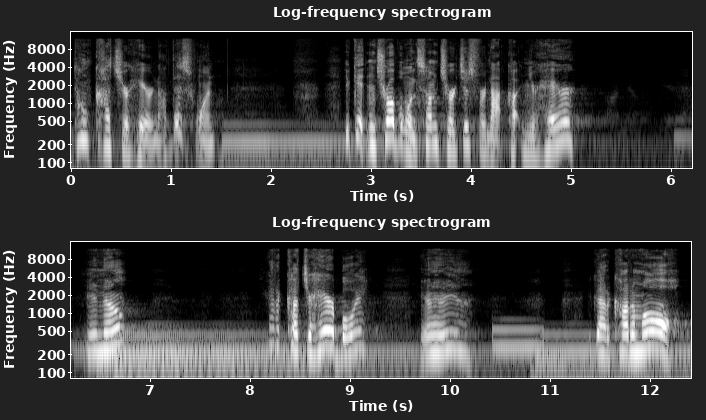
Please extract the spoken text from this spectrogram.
Don't cut your hair. Now, this one, you get in trouble in some churches for not cutting your hair. You know? You got to cut your hair, boy. You know, you got to cut them all.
